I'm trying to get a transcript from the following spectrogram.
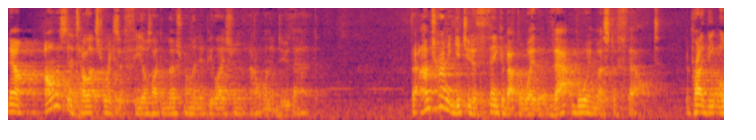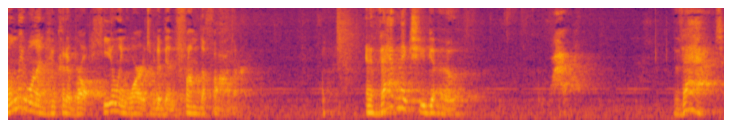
Now, I almost didn't tell that story because it feels like emotional manipulation. I don't want to do that. But I'm trying to get you to think about the way that that boy must have felt. Probably the only one who could have brought healing words would have been from the Father. And if that makes you go, wow, that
